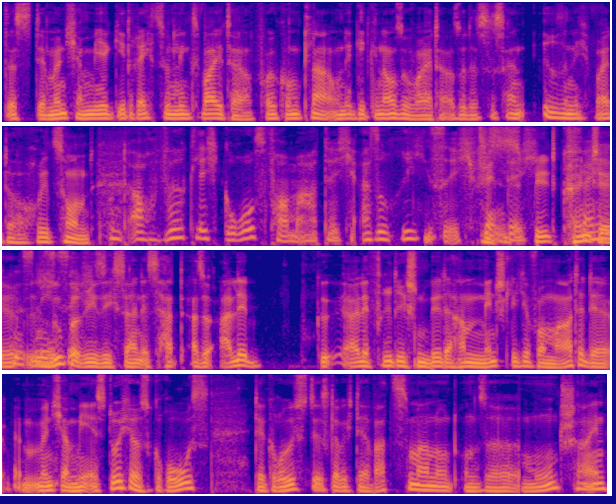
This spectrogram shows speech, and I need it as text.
Das, der Mönch am Meer geht rechts und links weiter, vollkommen klar. Und er geht genauso weiter. Also das ist ein irrsinnig weiter Horizont. Und auch wirklich großformatig, also riesig, finde ich. Das Bild könnte super riesig sein. Es hat also alle alle Friedrichschen Bilder haben menschliche Formate. Der Mönch am Meer ist durchaus groß. Der größte ist, glaube ich, der Watzmann und unser Mondschein.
